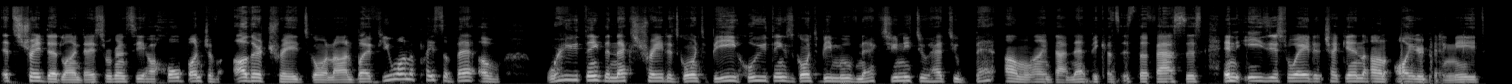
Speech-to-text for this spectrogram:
it's trade deadline day, so we're going to see a whole bunch of other trades going on. But if you want to place a bet of where you think the next trade is going to be, who you think is going to be moved next, you need to head to betonline.net because it's the fastest and easiest way to check in on all your betting needs.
